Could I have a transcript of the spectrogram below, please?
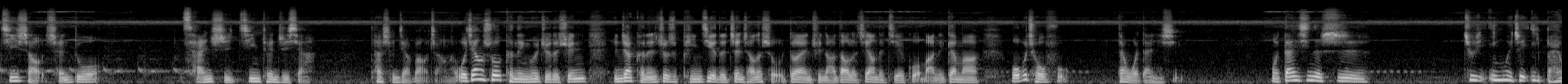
积少成多，蚕食鲸吞之下，他身价暴涨了。我这样说，可能你会觉得，宣人家可能就是凭借的正常的手段去拿到了这样的结果嘛？你干嘛？我不仇富，但我担心，我担心的是，就是因为这一百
